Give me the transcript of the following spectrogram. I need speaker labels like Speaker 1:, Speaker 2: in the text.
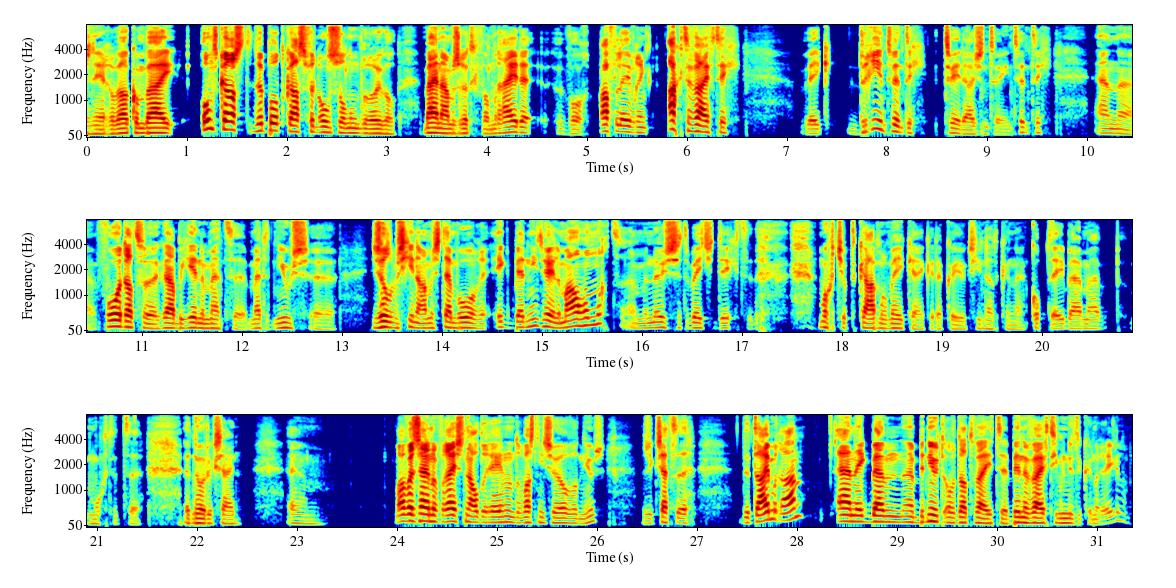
Speaker 1: En heren, welkom bij Ons Kast, de podcast van Ons Zonnebreugel. Mijn naam is Rutger van der Rijden voor aflevering 58, week 23, 2022. En uh, voordat we gaan beginnen met, uh, met het nieuws, uh, je zult misschien aan mijn stem horen, ik ben niet helemaal 100. mijn neus zit een beetje dicht. mocht je op de kamer meekijken, dan kun je ook zien dat ik een kop thee bij me heb, mocht het, het nodig zijn. Um, maar we zijn er vrij snel doorheen, want er was niet zo heel veel nieuws. Dus ik zet de timer aan en ik ben uh, benieuwd of dat wij het uh, binnen 15 minuten kunnen regelen.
